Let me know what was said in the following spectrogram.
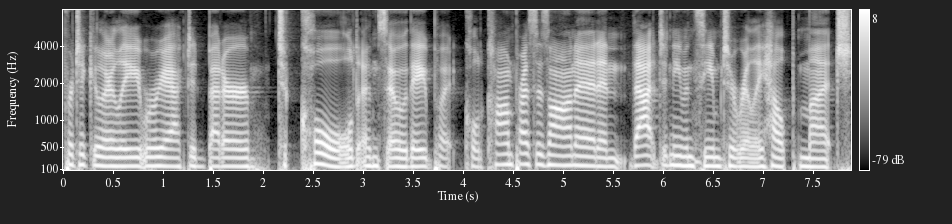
particularly reacted better to cold. And so they put cold compresses on it and that didn't even seem to really help much.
